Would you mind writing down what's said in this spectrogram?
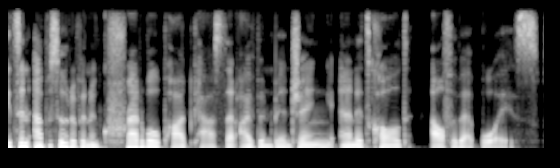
It's an episode of an incredible podcast that I've been binging, and it's called Alphabet Boys.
